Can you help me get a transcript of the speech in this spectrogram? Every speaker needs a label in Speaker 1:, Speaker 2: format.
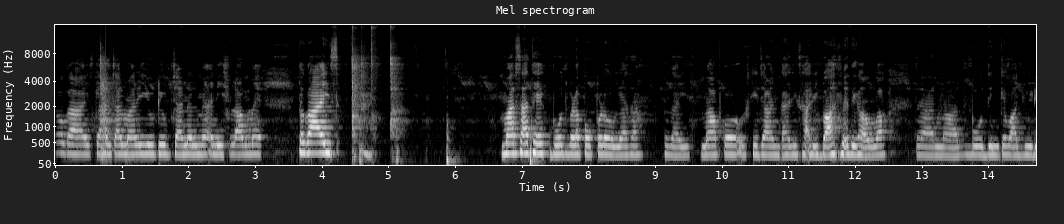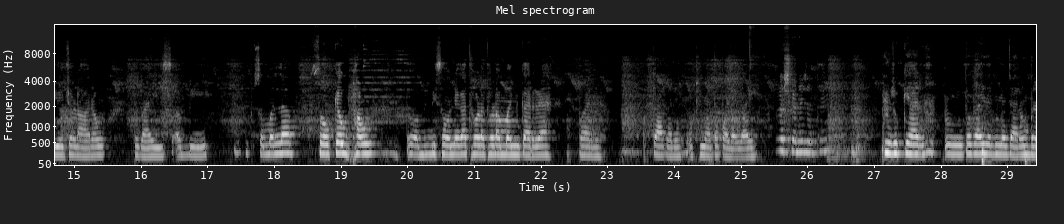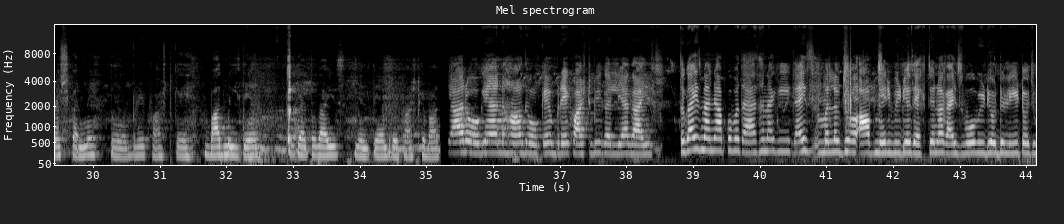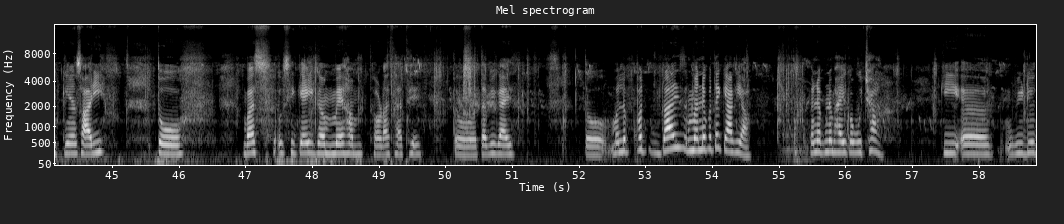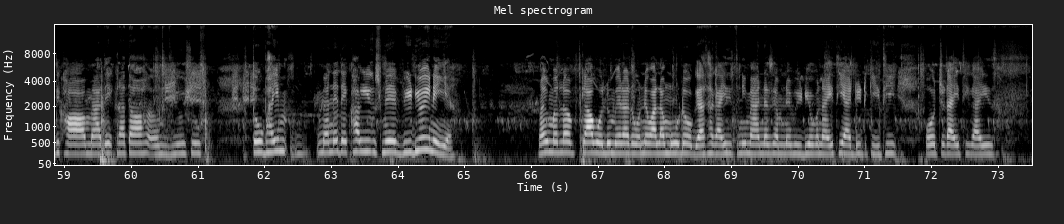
Speaker 1: तो गाइस क्या हाल चाल हमारे यूट्यूब चैनल में अनीश व्लॉग में? तो गाइस हमारे साथ एक बहुत बड़ा पोपड़ हो गया था। तो गाइस मैं आपको उसकी जानकारी सारी बाद में दिखाऊँगा। तो यार, मैं आज बहुत दिन के बाद वीडियो चढ़ा रहा हूँ। तो गाइस अभी मतलब सो के उठाऊँ तो अभी भी सोने का थोड़ा थोड़ा मन कर रहा है, पर क्या करें, उठना तो पड़ेगा ही।
Speaker 2: ब्रश करने चलते हैं।
Speaker 1: रुक यार तो गाइज़ अभी मैं जा रहा हूँ ब्रश करने तो ब्रेकफास्ट के बाद मिलते हैं। ठीक है तो गाइज़ मिलते हैं ब्रेकफास्ट के बाद। तैयार हो गया नहा धो के ब्रेकफास्ट भी कर लिया गाइज़ तो गाइज़ मैंने आपको बताया था ना कि गाइज़ मतलब जो आप मेरी वीडियो देखते हो ना गाइज़ वो वीडियो डिलीट हो चुकी हैं सारी। तो बस उसी के ही गम में हम थोड़ा सा थे। तो तभी गाइज़ तो मतलब गाइज़ मैंने पता क्या किया? मैंने अपने भाई को पूछा कि वीडियो दिखा, मैं देख रहा था व्यू शू तो भाई, मैंने देखा कि उसमें वीडियो ही नहीं है। भाई मतलब क्या बोलूँ, मेरा रोने वाला मूड हो गया था गाइज़ इतनी मेहनत से हमने वीडियो बनाई थी एडिट की थी, और चढ़ाई थी गाइज़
